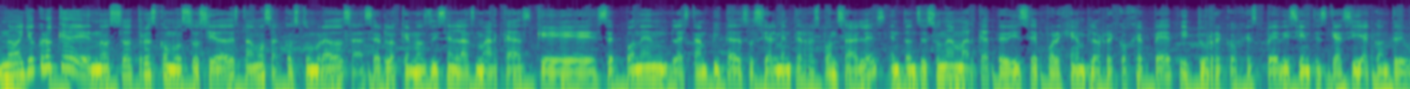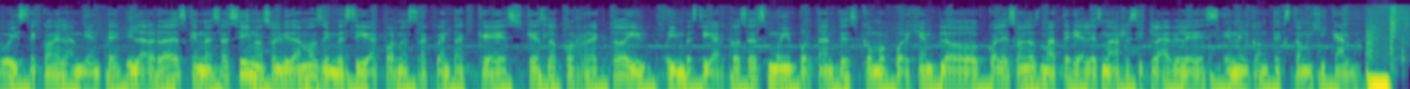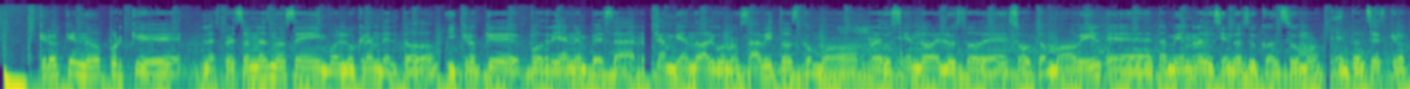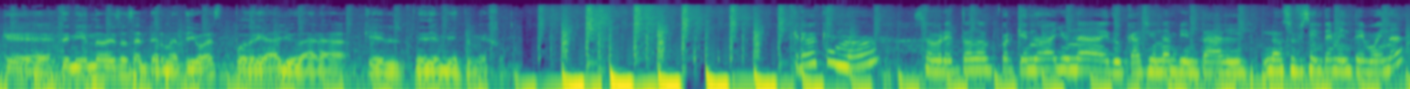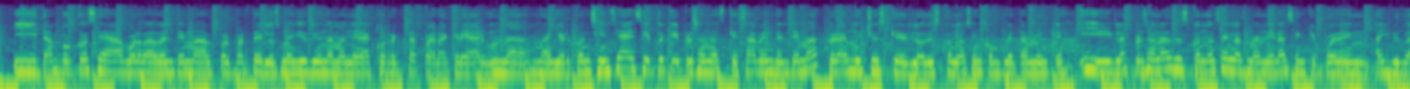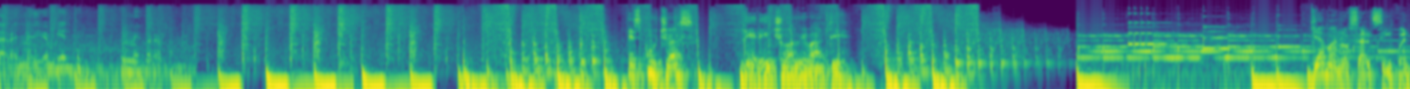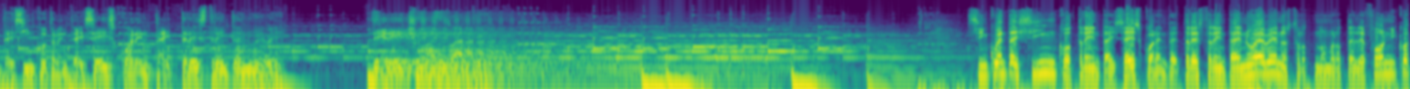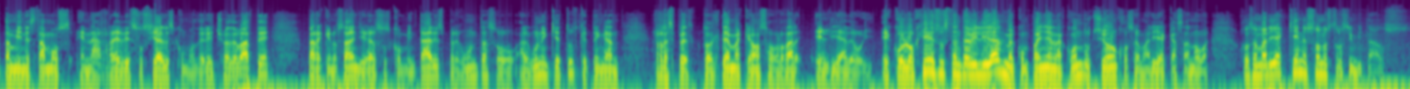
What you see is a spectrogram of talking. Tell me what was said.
No, yo creo que nosotros como sociedad estamos acostumbrados a hacer lo que nos dicen las marcas que se ponen la estampita de socialmente responsables. Entonces una marca te dice, por ejemplo, recoge PET y tú recoges PET y sientes que así ya contribuiste con el ambiente. Y la verdad es que no es así. Nos olvidamos de investigar por nuestra cuenta qué es, qué es lo correcto y investigar cosas muy importantes como por ejemplo cuáles son los materiales más reciclables en el contexto mexicano. Creo que no porque las personas no se involucran del todo y creo que podrían empezar cambiando algunos hábitos como reduciendo el uso de su automóvil, eh, también reduciendo su consumo. Entonces creo que teniendo esas alternativas podría ayudar a que el medio ambiente mejore. Creo que no sobre todo porque no hay una educación ambiental lo suficientemente buena y tampoco se ha abordado el tema por parte de los medios de una manera correcta para crear una mayor conciencia. Es cierto que hay personas que saben del tema, pero hay muchos que lo desconocen completamente y las personas desconocen las maneras en que pueden ayudar al medio ambiente y mejorarlo. Escuchas Derecho a Debate. Llámanos al 5536 4339. Derecho a debate. 55 36 43 39, nuestro número telefónico. También estamos en las redes sociales como Derecho a Debate para que nos hagan llegar sus comentarios, preguntas o alguna inquietud que tengan respecto al tema que vamos a abordar el día de hoy. Ecología y sustentabilidad. Me acompaña en la conducción José María Casanova. José María, ¿quiénes son nuestros invitados?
